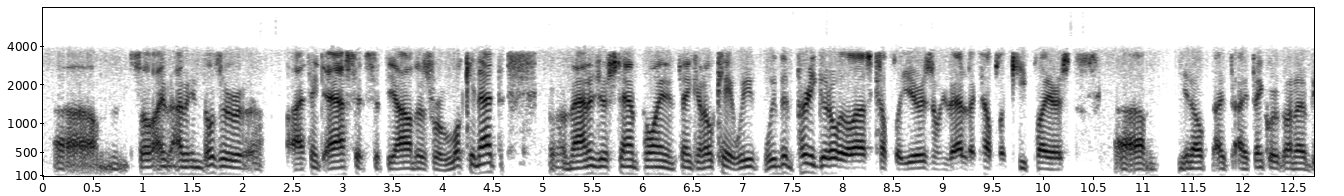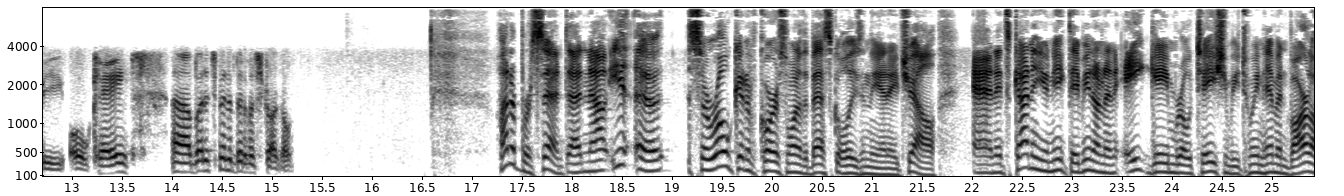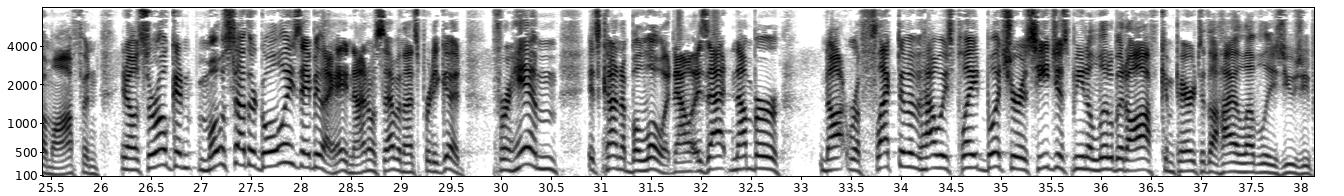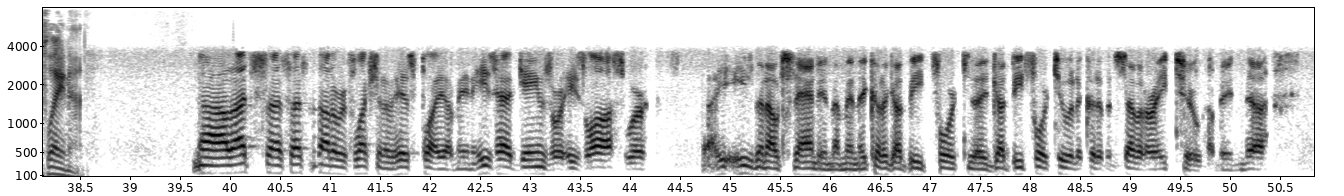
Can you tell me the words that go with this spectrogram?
Um, so I, I mean, those are, uh, I think, assets that the Islanders were looking at from a manager standpoint and thinking, okay, we've we've been pretty good over the last couple of years, and we've added a couple of key players. Um, you know, I, I think we're going to be okay, uh, but it's been a bit of a struggle. Hundred uh, percent. Now, uh, Sorokin, of course, one of the best goalies in the NHL, and it's kind of unique. They've been on an eight-game rotation between him and Varlamov, and you know, Sorokin. Most other goalies, they'd be like, "Hey, nine oh seven, that's pretty good." For him, it's kind of below it. Now, is that number? Not reflective of how he's played, Butch, or is he just being a little bit off compared to the high level he's usually playing at? No, that's that's, that's not a reflection of his play. I mean, he's had games where he's lost where uh, he, has been outstanding. I mean, they could have got beat four, they got beat four two, and it could have been seven or eight two. I mean, uh,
